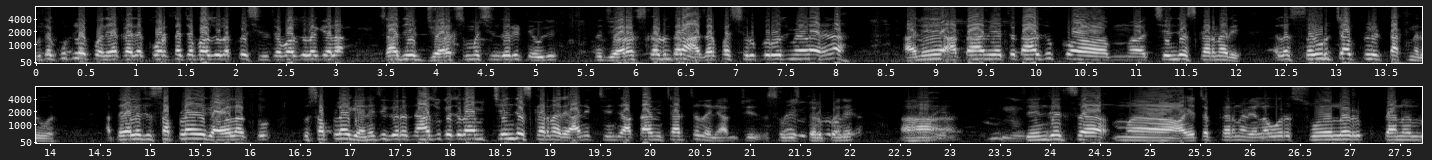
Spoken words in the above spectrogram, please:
उद्या कुठलं पण एखाद्या कोर्टाच्या बाजूला तहसीलच्या बाजूला गेला साधी एक झेरॉक्स मशीन जरी ठेवली तर झेरॉक्स काढून त्याला हजार पाचशे रुपये रोज मिळणार आहे ना? आणि आता आम्ही याच्यात अजून चेंजेस करणार आहे. त्याला सौरच्या प्लेट टाकणार वर. आता याला जे सप्लाय घ्यावा लागतो तो सप्लाय घेण्याची गरज नाही. अजून याच्यात आम्ही चेंजेस करणार आहे. अनेक चेंज आता आम्ही चर्चा झाली आमची सविस्तरपणे. हा. चेंजेस याच्यात करणार याला वर सोलर पॅनल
